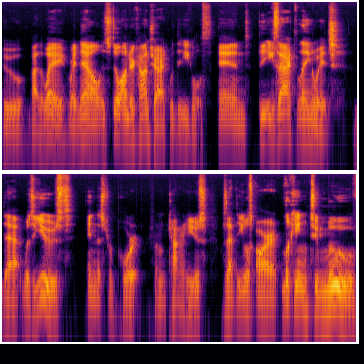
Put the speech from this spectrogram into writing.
who, by the way, right now is still under contract with the Eagles. And the exact language that was used in this report from Connor Hughes was that the Eagles are looking to move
